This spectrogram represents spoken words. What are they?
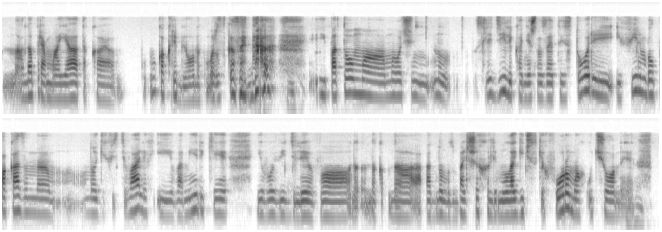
Она прям моя такая ну, как ребенок, можно сказать, да. И потом а, мы очень, ну, следили, конечно, за этой историей, и фильм был показан на многих фестивалях, и в Америке его видели в, на, на одном из больших лимнологических форумах ученые. Mm-hmm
